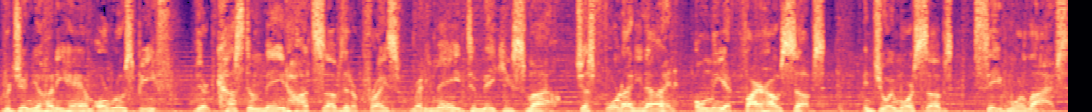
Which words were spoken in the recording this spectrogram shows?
Virginia honey ham, or roast beef. They're custom made hot subs at a price ready made to make you smile. Just $4.99 only at Firehouse Subs. Enjoy more subs, save more lives.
